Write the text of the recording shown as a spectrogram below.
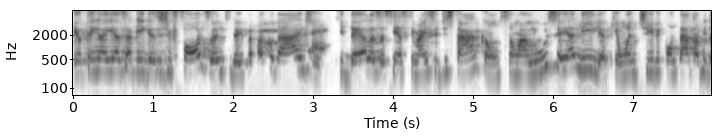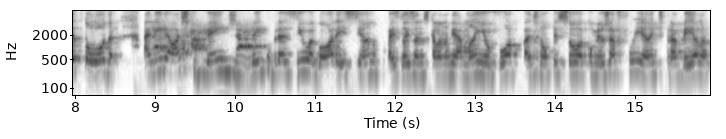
eu tenho aí as amigas de Foz antes de ir para a faculdade, que delas, assim, as que mais se destacam são a Lúcia e a Lília, que eu mantive contato a vida toda. A Lília, eu acho que vem, vem para o Brasil agora, esse ano, faz dois anos que ela não vê a mãe, eu vou a João Pessoa, como eu já fui antes para vê-la.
